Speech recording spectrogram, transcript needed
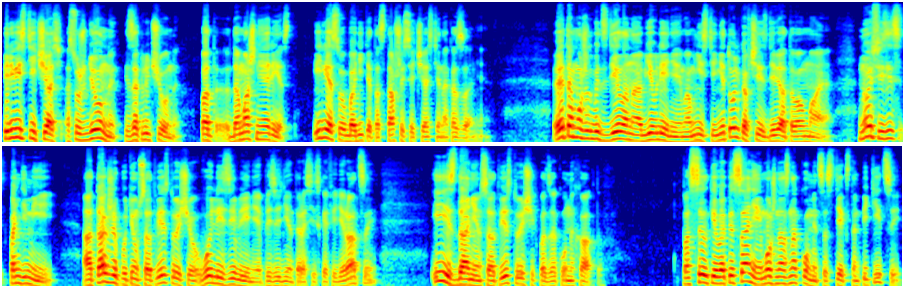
перевести часть осужденных и заключенных под домашний арест или освободить от оставшейся части наказания. Это может быть сделано объявлением амнистии не только в честь 9 мая, но и в связи с пандемией, а также путем соответствующего волеизъявления президента Российской Федерации – и изданием соответствующих подзаконных актов. По ссылке в описании можно ознакомиться с текстом петиции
